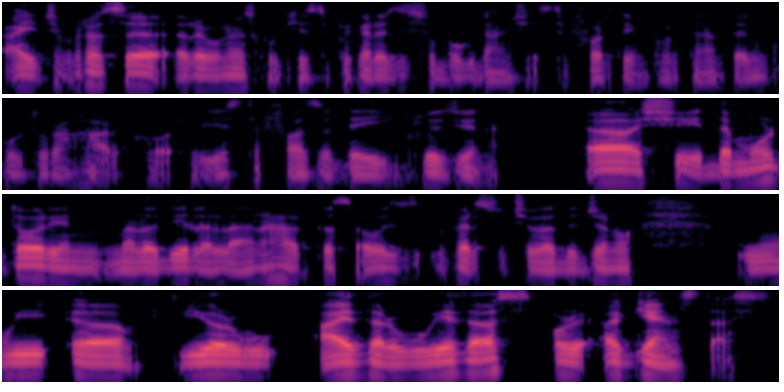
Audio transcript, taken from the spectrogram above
aici vreau să reunesc o chestie pe care a zis-o Bogdan și este foarte importantă în cultura hardcore. Este faza de incluziune. Uh, și de multe ori în melodiile la Lionheart o să auzi versul ceva de genul We, uh, You're either with us or against us.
